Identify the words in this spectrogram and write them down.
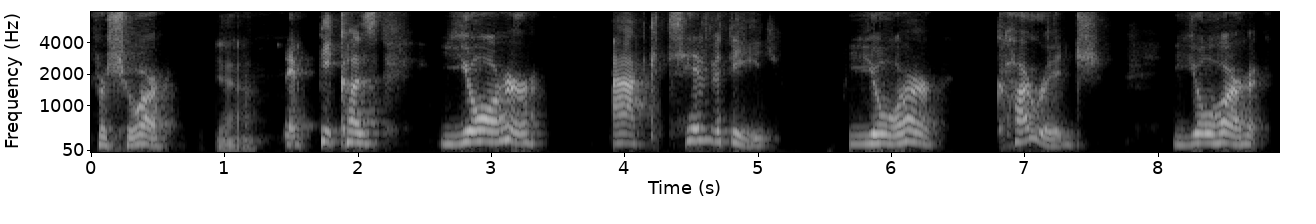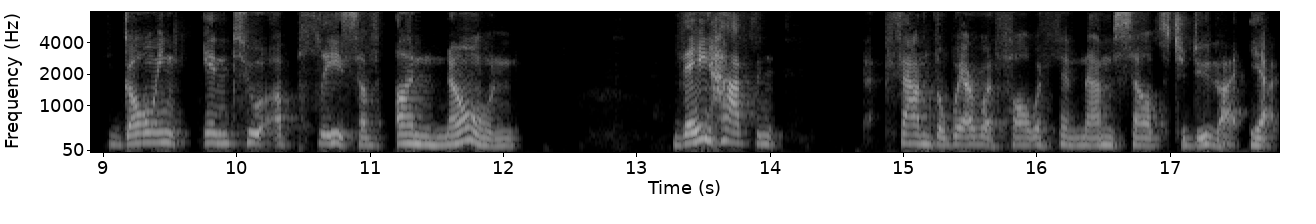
for sure. Yeah. Because your activity, your courage, you're going into a place of unknown, they haven't found the wherewithal within themselves to do that yet.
